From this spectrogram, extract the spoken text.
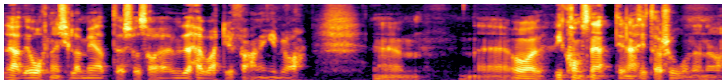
jag hade åkt några kilometer så sa jag det här vart ju fan inget bra. Um, Eh, och vi kom snett i den här situationen. Och,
